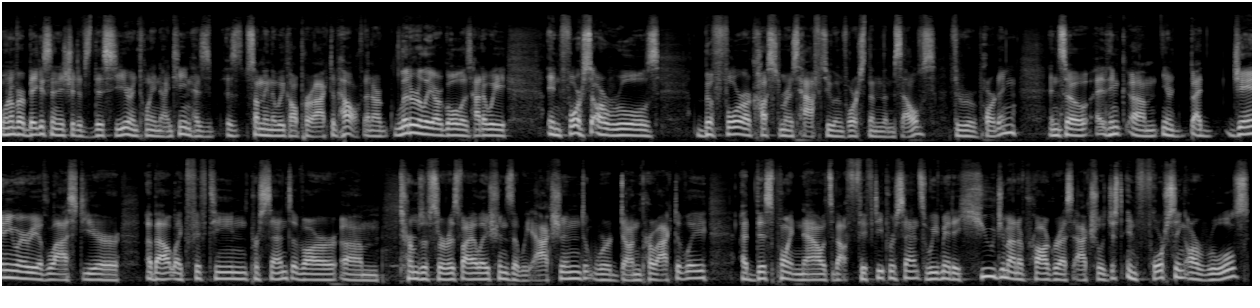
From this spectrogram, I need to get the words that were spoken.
one of our biggest initiatives this year in 2019 has is something that we call proactive health. And our literally our goal is how do we enforce our rules before our customers have to enforce them themselves through reporting. And so I think um, you know by January of last year, about like 15% of our um, terms of service violations that we actioned were done proactively. At this point now, it's about 50%. So we've made a huge amount of progress actually just enforcing our rules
